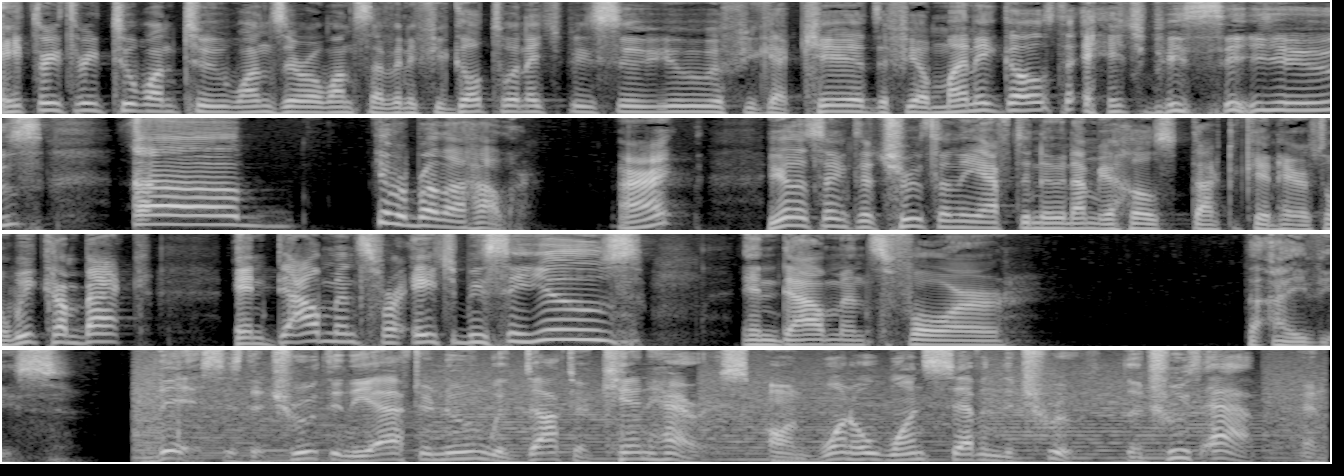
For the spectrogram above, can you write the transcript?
833-212-1017. If you go to an HBCU, if you got kids, if your money goes to HBCUs, um, give a brother a holler. All right? You're listening to Truth in the Afternoon. I'm your host, Dr. Ken Harris. When we come back, endowments for HBCUs, endowments for the Ivies. This is The Truth in the Afternoon with Dr. Ken Harris on 1017 The Truth, The Truth app, and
